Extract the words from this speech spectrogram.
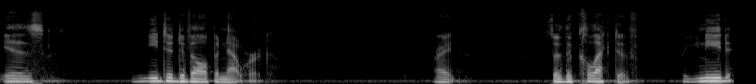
is you need to develop a network. Right? So the collective. But you need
